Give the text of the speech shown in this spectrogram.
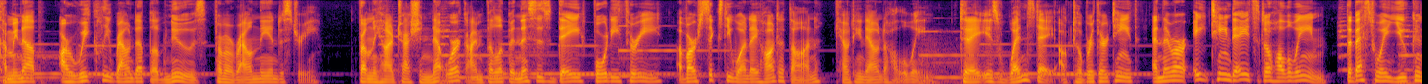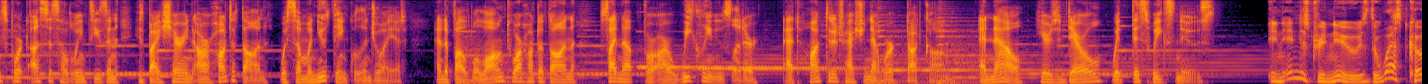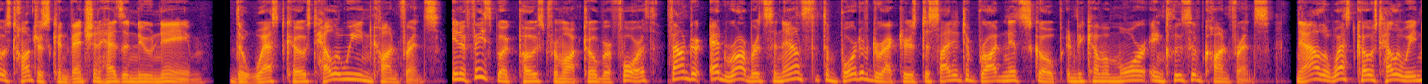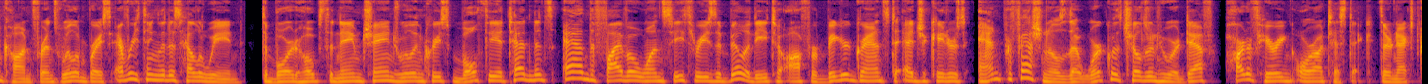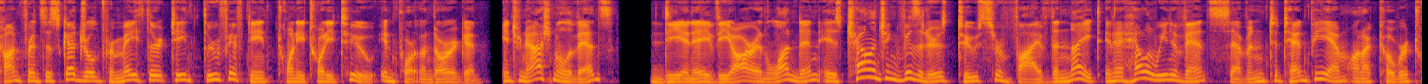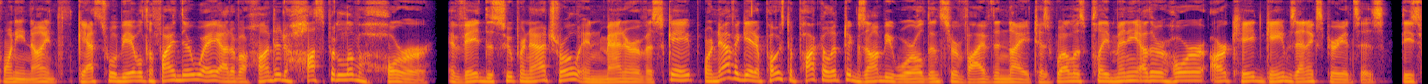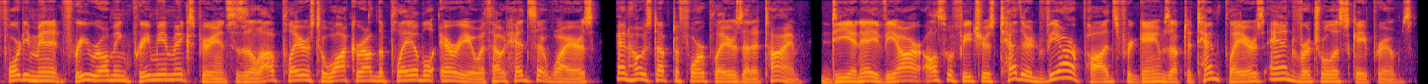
Coming up, our weekly roundup of news from around the industry. From the Haunted Attraction Network, I'm Philip, and this is day 43 of our 61 day Hauntathon, counting down to Halloween. Today is Wednesday, October 13th, and there are 18 days until Halloween. The best way you can support us this Halloween season is by sharing our Hauntathon with someone you think will enjoy it. And to follow along to our Hauntathon, sign up for our weekly newsletter at hauntedattractionnetwork.com. And now, here's Daryl with this week's news. In industry news, the West Coast Haunters Convention has a new name. The West Coast Halloween Conference. In a Facebook post from October 4th, founder Ed Roberts announced that the board of directors decided to broaden its scope and become a more inclusive conference. Now, the West Coast Halloween Conference will embrace everything that is Halloween. The board hopes the name change will increase both the attendance and the 501c3's ability to offer bigger grants to educators and professionals that work with children who are deaf, hard of hearing, or autistic. Their next conference is scheduled for May 13th through 15th, 2022, in Portland, Oregon. International events DNA VR in London is challenging visitors to survive the night in a Halloween event 7 to 10 p.m. on October 29th. Guests will be able to find their way out of a haunted hospital of horror evade the supernatural in Manner of Escape, or navigate a post apocalyptic zombie world and survive the night, as well as play many other horror arcade games and experiences. These 40 minute free roaming premium experiences allow players to walk around the playable area without headset wires and host up to four players at a time. DNA VR also features tethered VR pods for games up to 10 players and virtual escape rooms.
